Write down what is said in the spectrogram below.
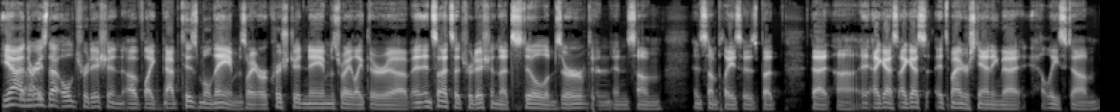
yeah, and there is that old tradition of like baptismal names, right, or Christian names, right? Like they're, uh, and, and, so that's a tradition that's still observed in, in some in some places, but that uh, I guess I guess it's my understanding that at least um,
